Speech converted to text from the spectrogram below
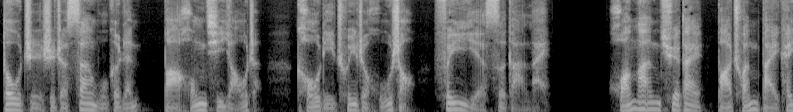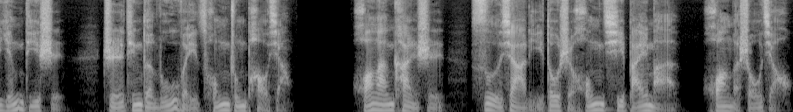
都只是这三五个人把红旗摇着，口里吹着胡哨，飞也似赶来。黄安却待把船摆开迎敌时，只听得芦苇丛中炮响。黄安看时，四下里都是红旗摆满，慌了手脚。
